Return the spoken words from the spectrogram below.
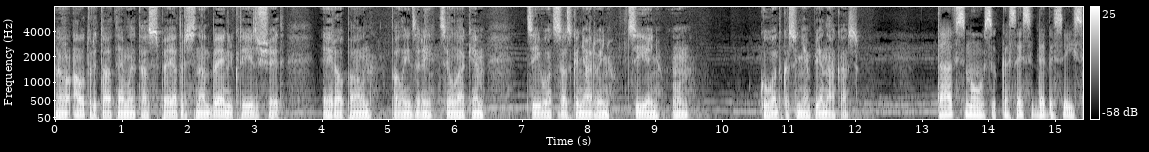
autoritātēm, lai tās spēja atrisināt bēgļu krīzi šeit, Eiropā, un palīdz arī cilvēkiem dzīvot saskaņā ar viņu cieņu un godu, kas viņiem pienākās. Tēvs mūsu, kas esi debesīs,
